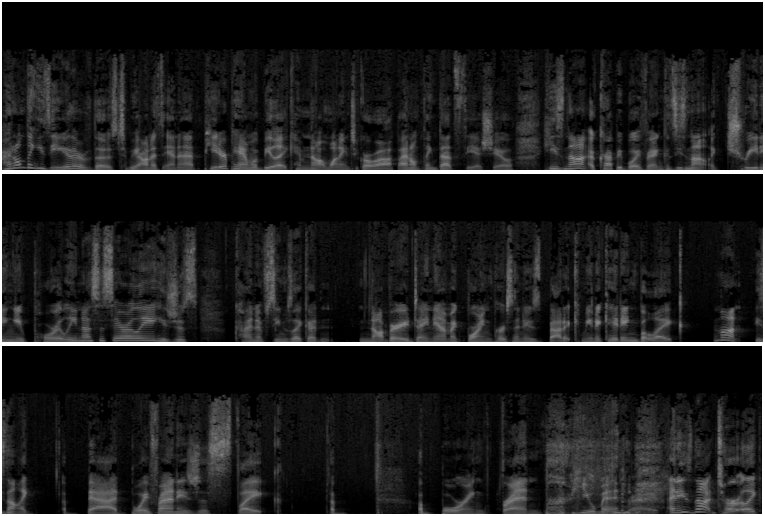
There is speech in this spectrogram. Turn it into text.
I don't think he's either of those, to be honest, Anna. Peter Pan would be like him not wanting to grow up. I don't think that's the issue. He's not a crappy boyfriend because he's not like treating you poorly necessarily. He's just kind of seems like a not very dynamic, boring person who's bad at communicating, but like not, he's not like a bad boyfriend. He's just like a boring friend per human. Right. And he's not tur- like,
